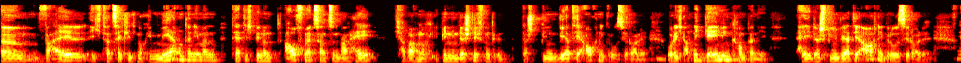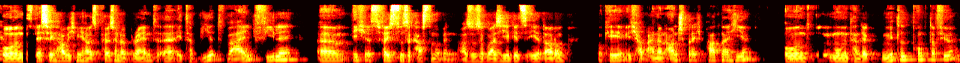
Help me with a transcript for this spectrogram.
ähm, weil ich tatsächlich noch in mehr Unternehmen tätig bin und aufmerksam zu machen, hey, ich habe auch noch, ich bin in der Stiftung drin. Da spielen Werte auch eine große Rolle. Mhm. Oder ich habe eine Gaming Company. Hey, da spielen Werte auch eine große Rolle. Ja. Und deswegen habe ich mich als Personal Brand äh, etabliert, weil viele, ähm, ich als Face-to-the-Customer bin. Also so quasi hier geht es eher darum, okay, ich habe einen Ansprechpartner hier und bin momentan der Mittelpunkt dafür.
